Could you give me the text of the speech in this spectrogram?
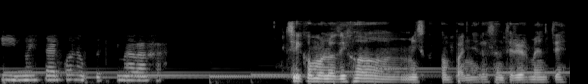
y no estar con la autoestima baja. Sí, como lo dijo mis compañeras anteriormente,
